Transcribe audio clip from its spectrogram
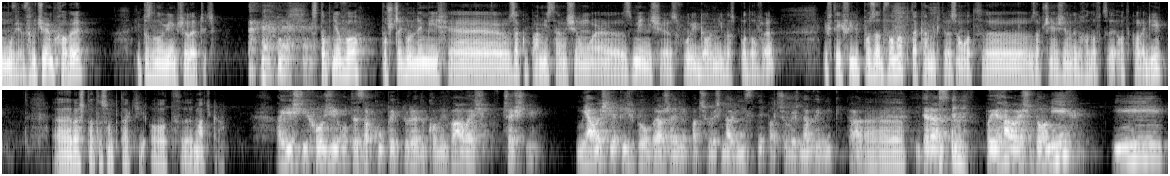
Mówię, wróciłem chory i postanowiłem się leczyć. Stopniowo poszczególnymi e, zakupami starałem się e, zmienić e, swój gołębnik gospodowy. I w tej chwili poza dwoma ptakami, które są od zaprzyjaźnionego hodowcy, od kolegi, reszta to są ptaki od Maćka. A jeśli chodzi o te zakupy, które dokonywałeś wcześniej, miałeś jakieś wyobrażenie? Patrzyłeś na listy, patrzyłeś na wyniki, tak? I teraz pojechałeś do nich i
